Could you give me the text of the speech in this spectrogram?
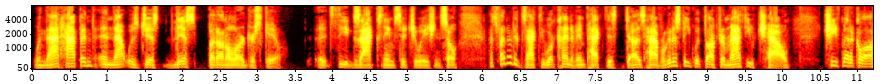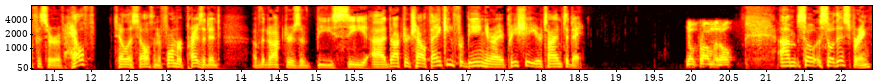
when that happened, and that was just this, but on a larger scale. It's the exact same situation. So let's find out exactly what kind of impact this does have. We're going to speak with Dr. Matthew Chow, Chief Medical Officer of Health, TELUS Health, and a former president of the Doctors of BC. Uh, Dr. Chow, thank you for being here. I appreciate your time today. No problem at all. Um, so, so this spring,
